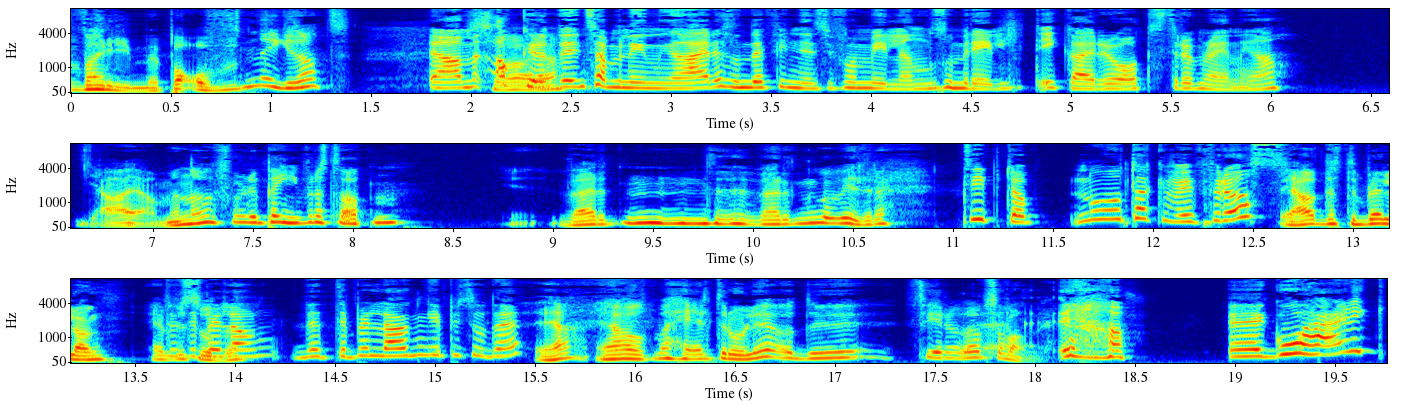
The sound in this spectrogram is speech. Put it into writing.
varme på ovnen, ikke sant? Ja, men Så, akkurat den sammenligninga der er sånn, det finnes jo familier som reelt ikke har råd til strømregninga. Ja ja, men nå får de penger fra staten. Verden, verden går videre. Tipp topp. Nå takker vi for oss. Ja, dette ble lang Dette episode. ble lang, dette ble lang episode. Ja, jeg har holdt meg helt rolig, og du fyra det opp som vanlig. Ja. Eh, god helg!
